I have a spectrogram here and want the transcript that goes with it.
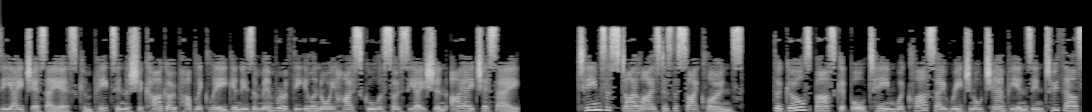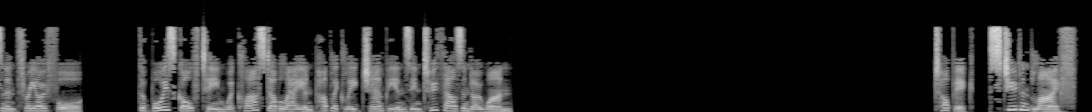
CHSAS competes in the Chicago Public League and is a member of the Illinois High School Association IHSA. Teams are stylized as the Cyclones. The girls' basketball team were Class A regional champions in 2003–04. The boys' golf team were Class AA and Public League champions in 2001. Topic: Student life.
